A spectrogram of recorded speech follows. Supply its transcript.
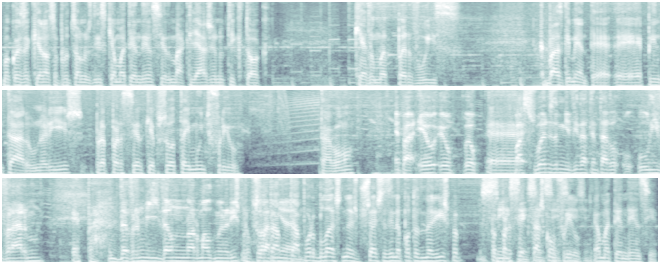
uma coisa que a nossa produção nos disse que é uma tendência de maquilhagem no TikTok, que é de uma parvoíce, que basicamente é, é pintar o nariz para parecer que a pessoa tem muito frio. Tá bom? Epá, eu, eu, eu passo anos da minha vida a tentar livrar-me da vermelhidão normal do meu nariz O porque pessoal toda a está, minha... está a pôr blush nas bochechas e na ponta do nariz para, para Sim, parecer sim, que estás sim, com sim, frio. sim, sim. É uma tendência.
